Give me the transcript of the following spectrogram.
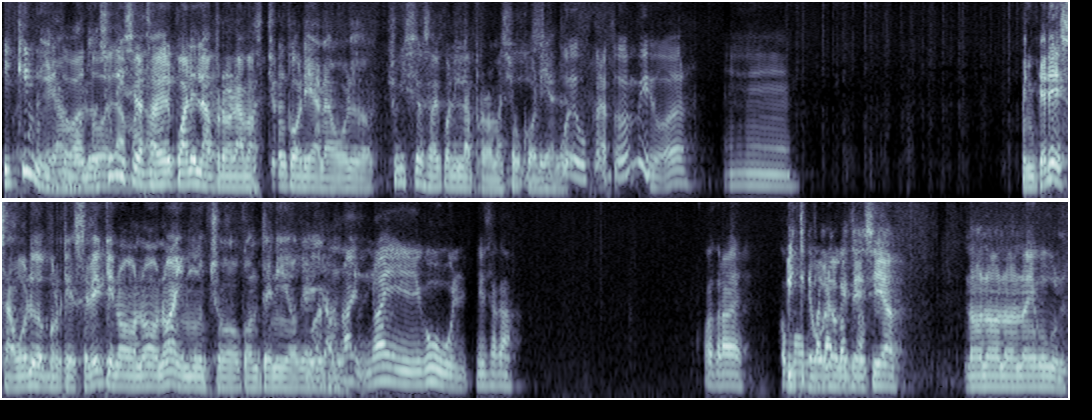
¿Y qué miran, boludo? Yo quisiera mano. saber cuál es la programación coreana, boludo. Yo quisiera saber cuál es la programación coreana. Se puede buscar todo en vivo, a ver. Eh, Me interesa, boludo, porque se ve que no, no, no hay mucho contenido que Bueno, digamos. no, hay, no hay Google, dice acá. Otra vez. ¿Cómo ¿Viste, boludo, que te decía? No, no, no, no hay Google.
